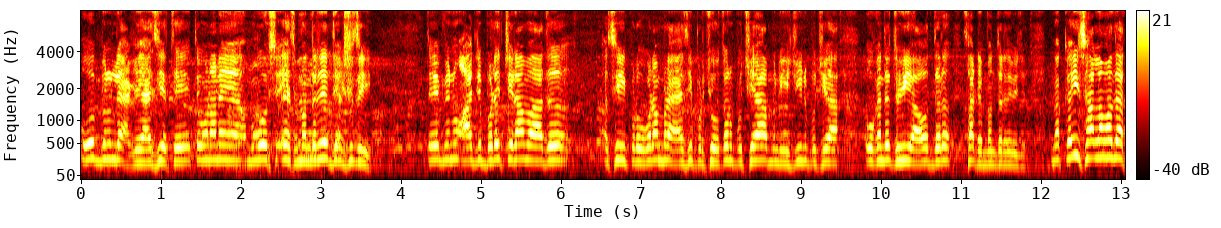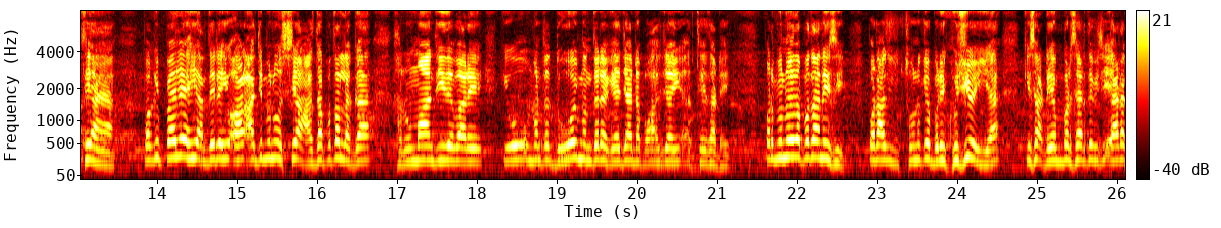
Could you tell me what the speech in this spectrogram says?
ਉਹ ਮੈਨੂੰ ਲੈ ਕੇ ਆਏ ਸੀ ਇੱਥੇ ਤੇ ਉਹਨਾਂ ਨੇ ਇਸ ਮੰਦਿਰ ਦੇ ਅਧਿਕਸ਼ ਸੀ। ਤੇ ਮੈਨੂੰ ਅੱਜ ਬੜੇ ਚਿਰਾਂ ਬਾਅਦ ਅਸੀਂ ਪ੍ਰੋਗਰਾਮ ਬਣਾਇਆ ਸੀ, ਪਰਸ਼ੋਤਮ ਨੂੰ ਪੁੱਛਿਆ, ਮਨੀਸ਼ ਜੀ ਨੂੰ ਪੁੱਛਿਆ, ਉਹ ਕਹਿੰਦੇ ਤੁਸੀਂ ਆਓ ਉੱਧਰ ਸਾਡੇ ਮੰਦਿਰ ਦੇ ਵਿੱਚ। ਮੈਂ ਕਈ ਸਾਲਾਂ ਬਾਅਦ ਇੱਥੇ ਆਇਆ। ਬਾਕੀ ਪਹਿਲੇ ਅਸੀਂ ਆਂਦੇ ਰਹੇ ਔਰ ਅੱਜ ਮੈਨੂੰ ਇਤਿਹਾਸ ਦਾ ਪਤਾ ਲੱਗਾ ਹਨੂਮਾਨ ਜੀ ਦੇ ਬਾਰੇ ਕਿ ਉਹ ਉਮਰ ਤਾਂ ਦੋ ਹੀ ਮੰਦਿਰ ਹੈਗੇ ਆ, ਜਾਂ ਨੇਪਾਲ ਜਾਂ ਇੱਥੇ ਸਾਡੇ। ਪਰ ਮੈਨੂੰ ਇਹਦਾ ਪਤਾ ਨਹੀਂ ਸੀ ਪਰ ਅੱਜ ਸੁਣ ਕੇ ਬੜੀ ਖੁਸ਼ੀ ਹੋਈ ਹੈ ਕਿ ਸਾਡੇ ਅੰਮ੍ਰਿਤਸਰ ਦੇ ਵਿੱਚ ਐਡਾ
